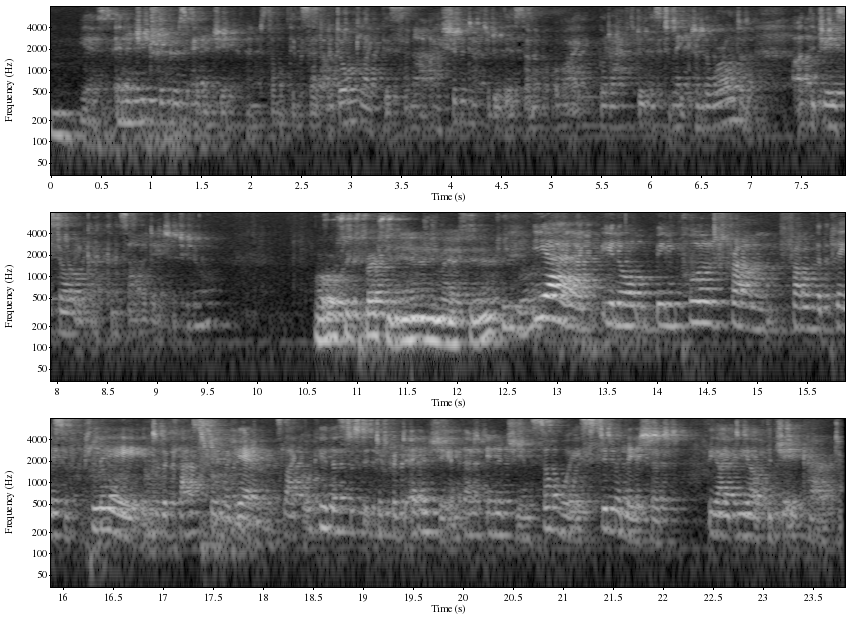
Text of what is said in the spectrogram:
Hmm. Yes. Energy triggers energy. And if something said, I don't like this and I, I shouldn't have to do this and why would I have to do this to make it in the world? And uh, the J story got consolidated, you know? What was the expression? Energy makes energy? What? Yeah, like you know, being pulled from from the place of play into the classroom again. It's like okay, that's just a different energy, and that energy in some way stimulated the idea of the J character.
